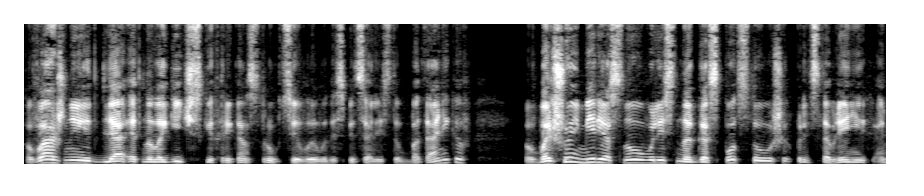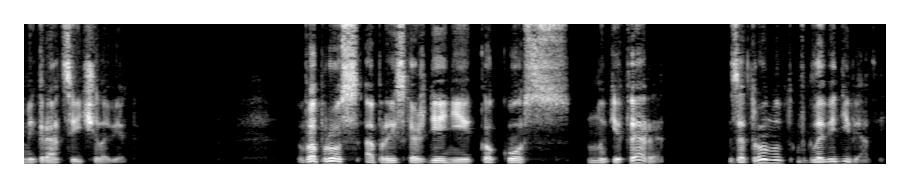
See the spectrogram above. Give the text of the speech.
важные для этнологических реконструкций выводы специалистов-ботаников в большой мере основывались на господствовавших представлениях о миграции человека. Вопрос о происхождении кокос нукифера затронут в главе 9.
